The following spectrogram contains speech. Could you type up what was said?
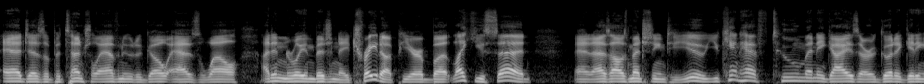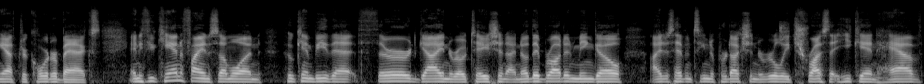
Edge as a potential avenue to go as well. I didn't really envision a trade up here, but like you said, and as I was mentioning to you, you can't have too many guys that are good at getting after quarterbacks. And if you can find someone who can be that third guy in the rotation, I know they brought in Mingo. I just haven't seen the production to really trust that he can have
